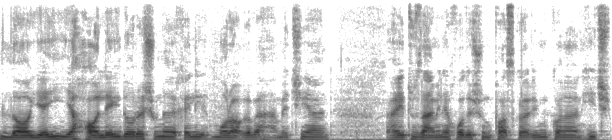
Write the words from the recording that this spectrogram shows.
لایه‌ای یه حاله‌ای دورشونه. خیلی مراقب همه چی هن. هی تو زمین خودشون پاسکاری می‌کنن. هیچ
